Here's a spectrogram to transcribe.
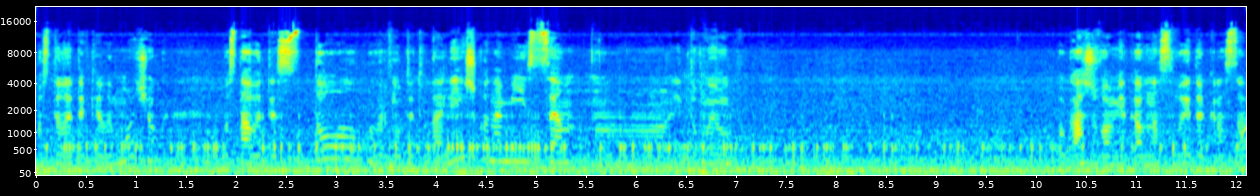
постелити килимочок, поставити стол, повернути туди ліжко на місце. І думаю, покажу вам, яка в нас вийде краса.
